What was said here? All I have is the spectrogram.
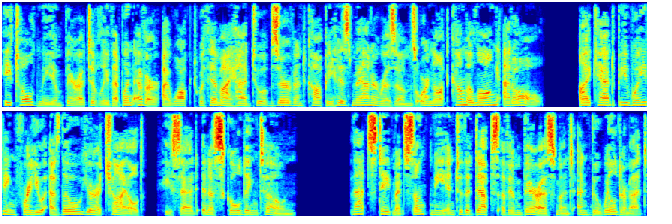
He told me imperatively that whenever I walked with him I had to observe and copy his mannerisms or not come along at all. I can't be waiting for you as though you're a child, he said in a scolding tone. That statement sunk me into the depths of embarrassment and bewilderment.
